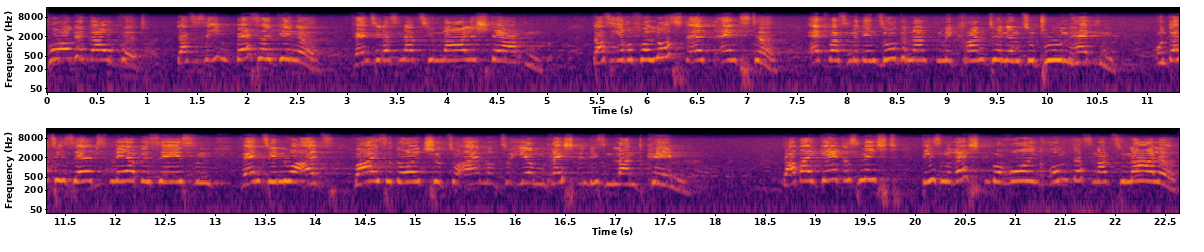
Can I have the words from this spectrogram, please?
vorgegaukelt, dass es ihnen besser ginge, wenn sie das Nationale stärken, dass ihre Verlustängste etwas mit den sogenannten Migrantinnen zu tun hätten und dass sie selbst mehr besäßen, wenn sie nur als weiße Deutsche zu, einem, zu ihrem Recht in diesem Land kämen. Dabei geht es nicht diesen rechten Parolen um das Nationale,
